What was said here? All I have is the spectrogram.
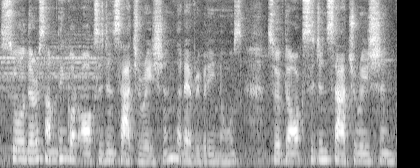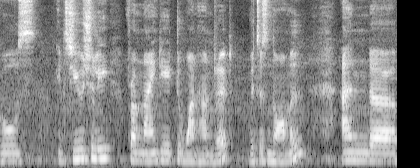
So there is something called oxygen saturation that everybody knows. So if the oxygen saturation goes it's usually from 98 to 100 which is normal. And uh,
